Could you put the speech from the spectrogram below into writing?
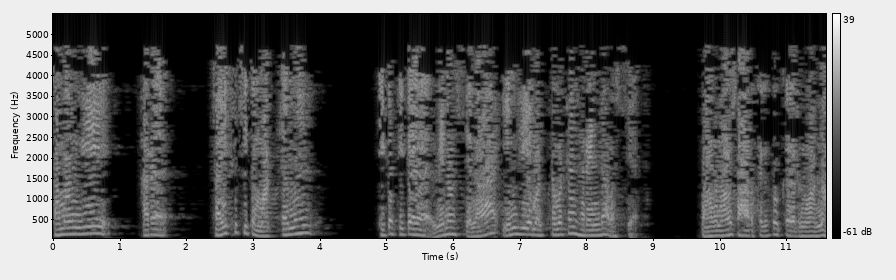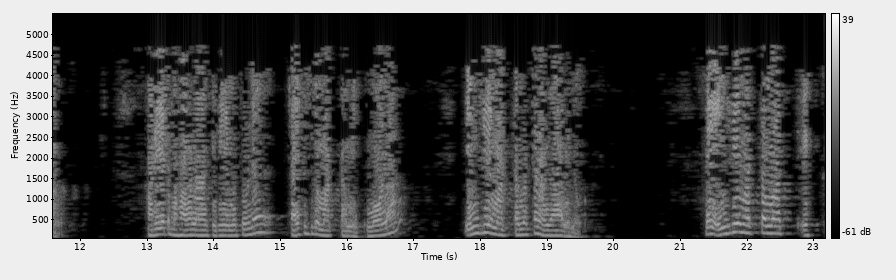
තමන්ගේ අර චෛතසික මට්ටම ටික ටික වෙනස් වෙලා ඉන්ද්‍රිය මට්ටමට හැරෙන්න අවශ්‍යයි. භාවනාව සාර්ථකව කරනවා නම් හරියට භාවනා කිරීම තුළ චෛතසික මට්ටම ඉක්මවලා ඉන්ද්‍රිය මට්ටමට ළඟා වෙනවා. මේ ඉන්ද්‍රිය මට්ටමත් එක්ක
